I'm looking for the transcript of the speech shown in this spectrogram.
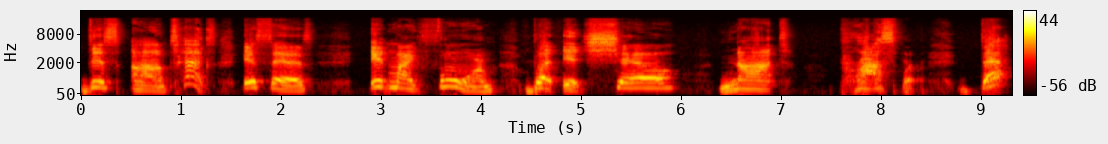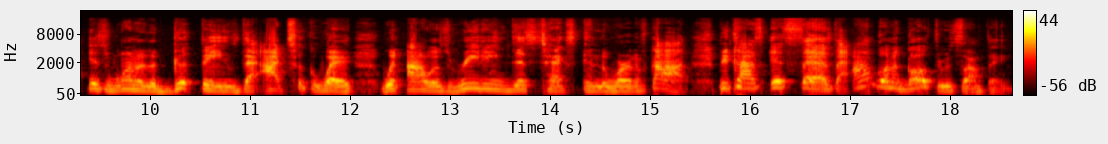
this uh, text, it says, it might form, but it shall not prosper. That is one of the good things that I took away when I was reading this text in the Word of God because it says that I'm going to go through something.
